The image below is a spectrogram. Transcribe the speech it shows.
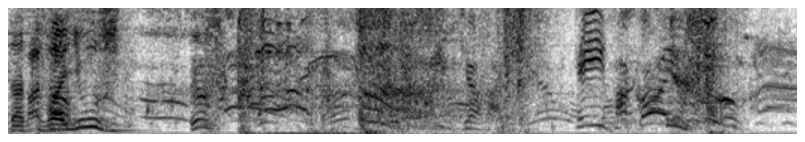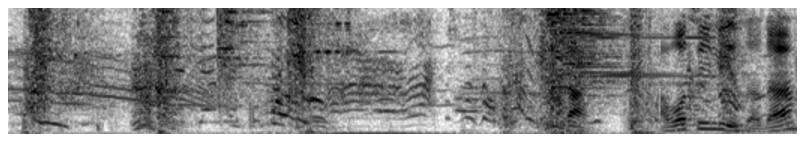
Да твою ж... Так, а вот и Лиза, да?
